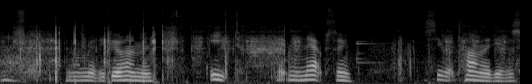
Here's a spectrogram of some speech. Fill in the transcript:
I'm ready to go home and eat. Take me a nap soon. See what time it is.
